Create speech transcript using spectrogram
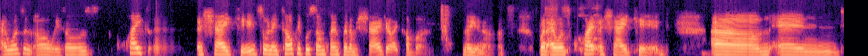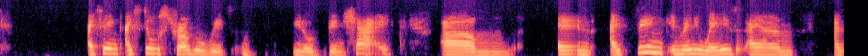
i wasn't always i was quite a shy kid. So when I tell people sometimes that I'm shy, they're like, come on, no, you're not. But I was quite a shy kid. Um, and I think I still struggle with, you know, being shy. Um, and I think in many ways I am an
